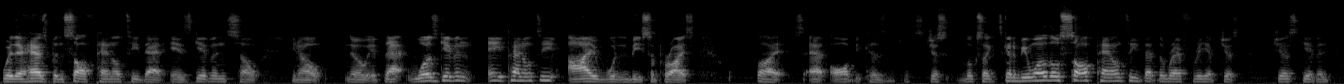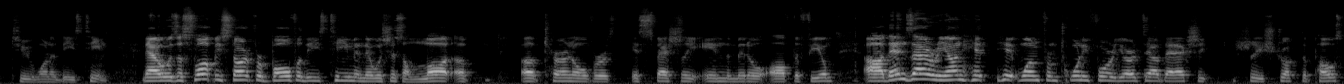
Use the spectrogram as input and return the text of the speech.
where there has been soft penalty that is given. So, you know, you know if that was given a penalty, I wouldn't be surprised by it at all because it's just looks like it's going to be one of those soft penalties that the referee have just just given to one of these teams. Now, it was a sloppy start for both of these teams, and there was just a lot of of turnovers, especially in the middle of the field. Uh, then Zarian hit hit one from 24 yards out that actually actually struck the post.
